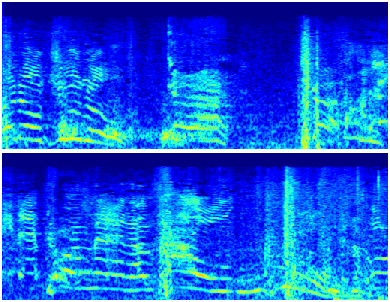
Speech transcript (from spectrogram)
I don't you know? Get out! Come on, man! Oh!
